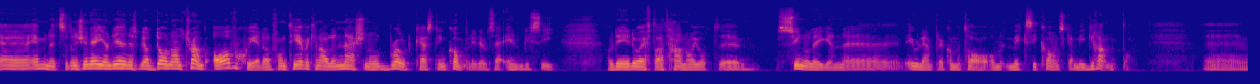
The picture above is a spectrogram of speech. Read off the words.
eh, ämnet så den 29 juni så blir Donald Trump avskedad från tv-kanalen National Broadcasting Company, det vill säga NBC. Och det är då efter att han har gjort eh, synnerligen eh, olämpliga kommentarer om mexikanska migranter. Eh,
